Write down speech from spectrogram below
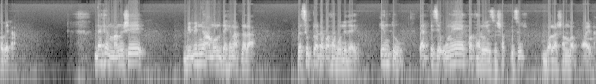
হবে না। দেখেন, মানুষে বিভিন্ন আমল দেখেন আপনারা। ছোট্ট একটা কথা বলে দেয়। কিন্তু এর পিছে অনেক কথা রয়েছে, সবকিছু বলা সম্ভব হয় না।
